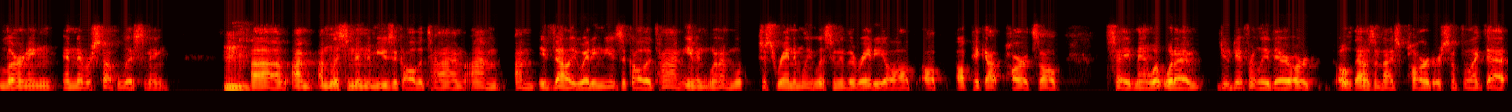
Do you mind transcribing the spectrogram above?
learning and never stop listening. Mm. um i'm i'm listening to music all the time. I'm i'm evaluating music all the time. Even when i'm just randomly listening to the radio i'll i'll, I'll pick out parts. I'll say man what would i do differently there? Or oh that was a nice part or something like that.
